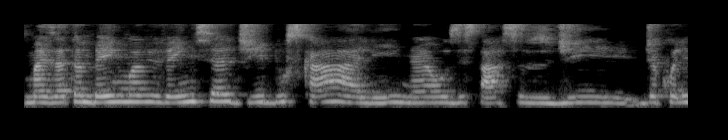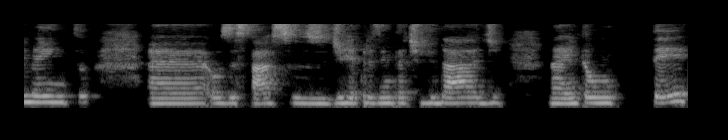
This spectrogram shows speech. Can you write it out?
mas é também uma vivência de buscar ali né, os espaços de, de acolhimento, é, os espaços de representatividade. Né? Então, ter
